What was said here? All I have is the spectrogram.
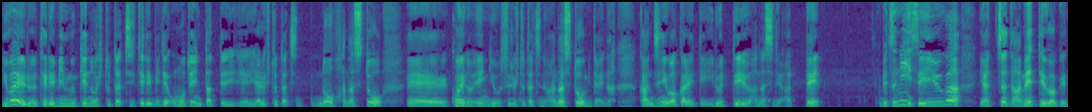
いわゆるテレビ向けの人たちテレビで表に立ってやる人たちの話と、えー、声の演技をする人たちの話とみたいな感じに分かれているっていう話であって。別に声優がやっちゃダメっていうわけ、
